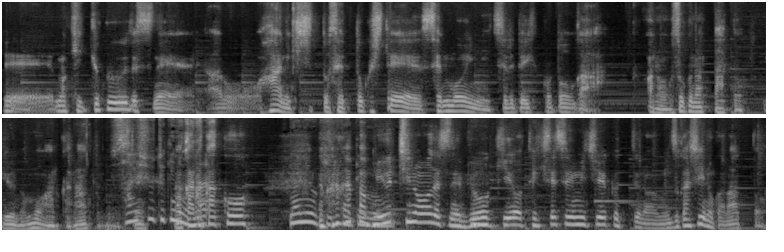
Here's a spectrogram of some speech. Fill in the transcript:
でまあ、結局ですねあの母にきちっと説得して専門医に連れていくことがあの遅くなったというのもあるかなと思います、ね、最終的になかなかこうなかなかやっぱ身内のですね病気を適切に導くっていうのは難しいのかなと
